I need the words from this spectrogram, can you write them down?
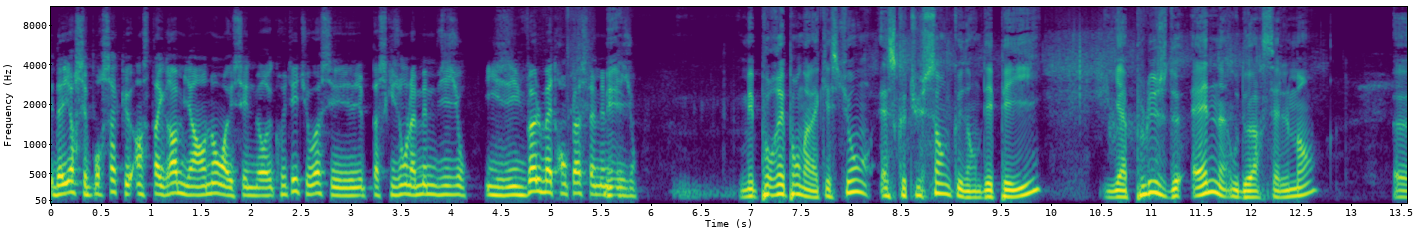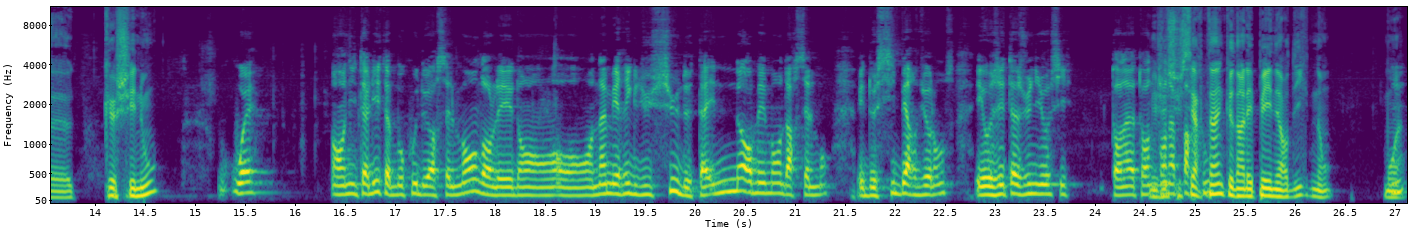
d'ailleurs, c'est pour ça que Instagram, il y a un an, a essayé de me recruter, tu vois, c'est parce qu'ils ont la même vision. Ils, veulent mettre en place la même vision. Mais pour répondre à la question, est-ce que tu sens que dans des pays, il y a plus de haine ou de harcèlement euh, que chez nous? Ouais, en Italie, tu as beaucoup de harcèlement. Dans les, dans, en Amérique du Sud, tu as énormément d'harcèlement et de cyberviolence. Et aux États-Unis aussi. Mais je suis certain que dans les pays nordiques, non. Moins. Hmm.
